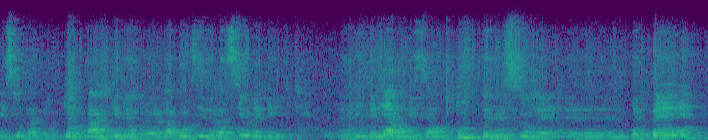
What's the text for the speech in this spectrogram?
e soprattutto anche per la considerazione che eh, riteniamo che siamo tutte persone eh, per bene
